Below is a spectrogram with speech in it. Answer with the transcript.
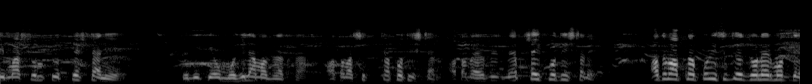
এই মাশরুম টুথপেস্টটা নিয়ে, যদি কেউ মহিলা মাদ্রাসা অথবা শিক্ষা প্রতিষ্ঠান অথবা ব্যবসায়িক প্রতিষ্ঠানে অথবা আপনার পরিচিত জনের মধ্যে,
